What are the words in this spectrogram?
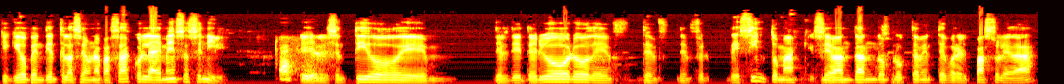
que quedó pendiente la semana pasada con la demencia senil. en el sentido de, del deterioro, de, de, síntomas que se van dando abruptamente por el paso de la edad.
